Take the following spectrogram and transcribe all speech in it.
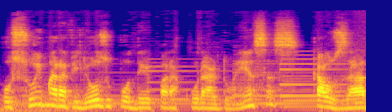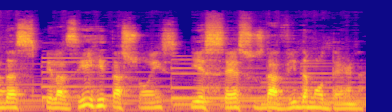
Possui maravilhoso poder para curar doenças causadas pelas irritações e excessos da vida moderna,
